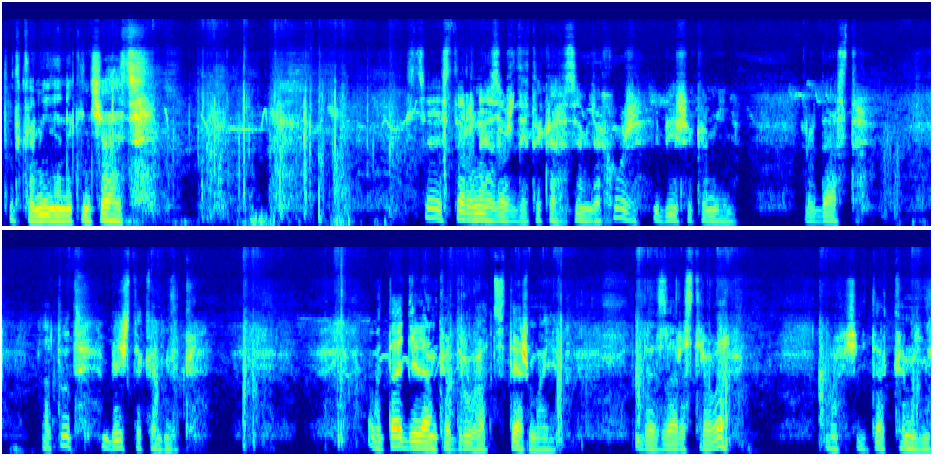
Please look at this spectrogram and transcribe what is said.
тут каміння не кінчається. З цієї сторони завжди така земля хуже і більше каміння рудаста. А тут більш така мілка. Ота ділянка друга, це теж моя. Де зараз трава. О, ще й так каміння.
